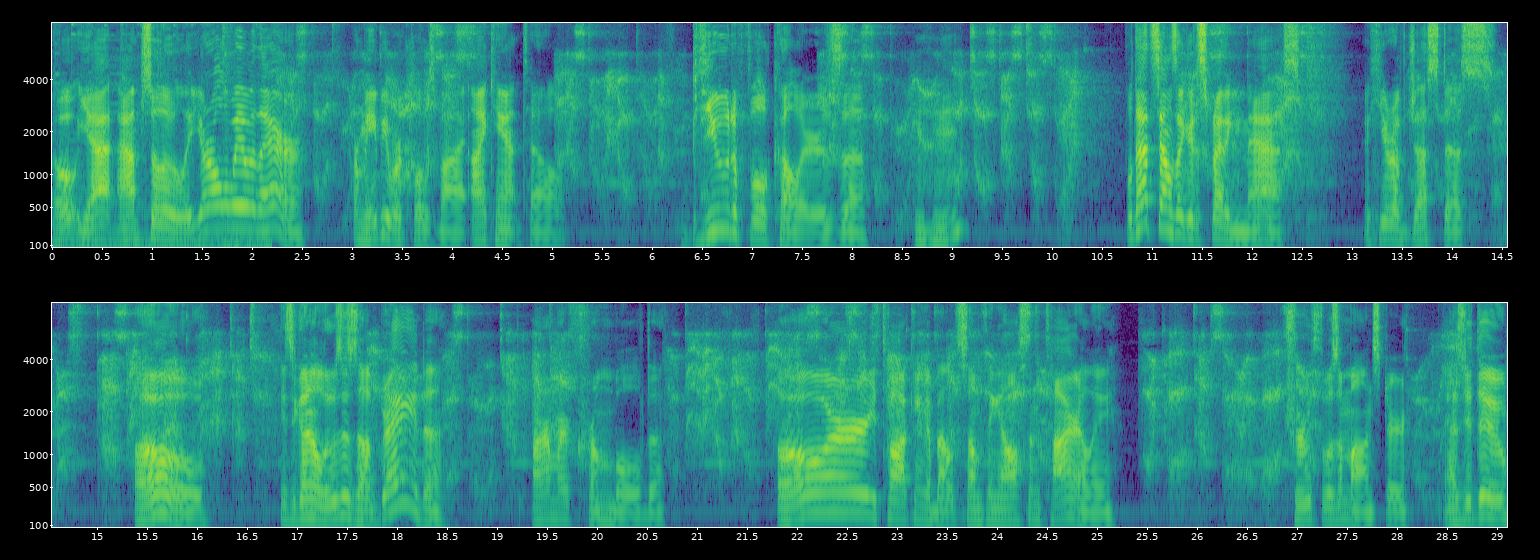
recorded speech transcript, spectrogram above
Oh, yeah, absolutely. You're all the way over there. Or maybe we're close by. I can't tell. Beautiful colors. Uh, mm-hmm. Well, that sounds like you're describing Mask. A hero of justice. Oh. Is he gonna lose his upgrade? Armor crumbled. Or you're talking about something else entirely. Truth was a monster. As you do.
